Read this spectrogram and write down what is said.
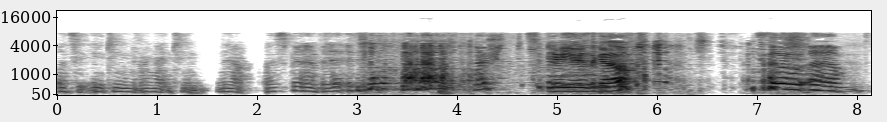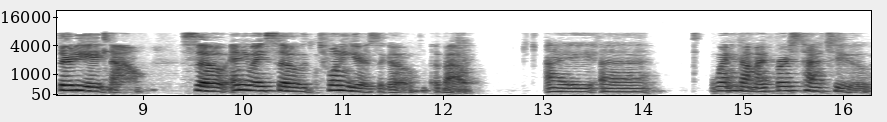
let's see, 18 or 19. Now, it's been a bit. A few years ago. so, um, 38 now. So, anyway, so 20 years ago, about, I uh, went and got my first tattoo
